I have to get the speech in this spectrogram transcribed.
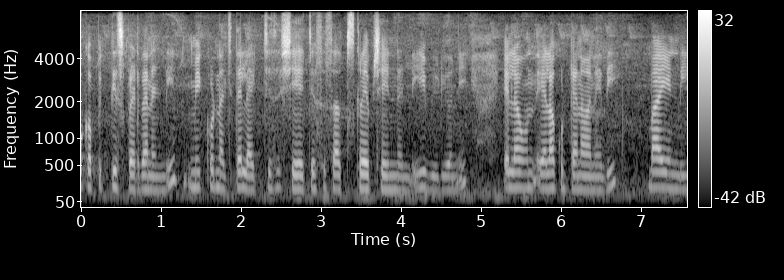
ఒక పిక్ తీసి పెడతానండి మీకు కూడా నచ్చితే లైక్ చేసి షేర్ చేసి సబ్స్క్రైబ్ చేయండి ఈ వీడియోని. ఎలా ఉంది ఎలా కుట్టాను అనేది. బాయ్ అండి.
